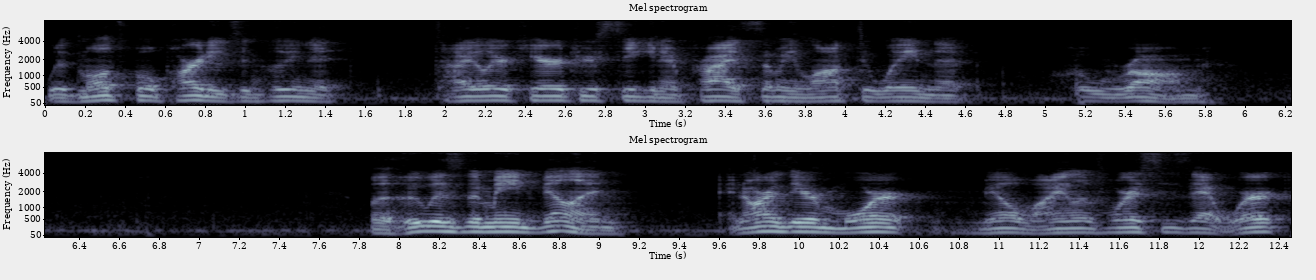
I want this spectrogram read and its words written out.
with multiple parties, including the Tyler character seeking a prize somebody locked away in the ROM. But who is the main villain? And are there more male violent forces at work?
